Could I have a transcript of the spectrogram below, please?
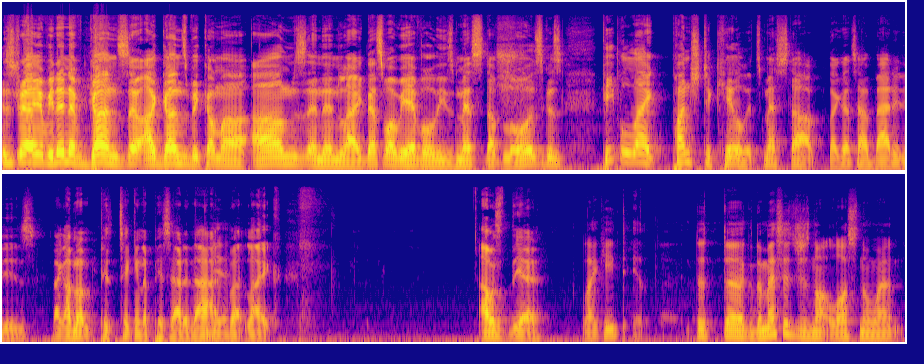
Australia, we don't have guns, so our guns become our arms, and then like that's why we have all these messed up laws because people like punch to kill. It's messed up. Like that's how bad it is. Like I'm not pi taking a piss out of that, Yeah. but like I was, yeah, like he the, the the message is not lost no one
